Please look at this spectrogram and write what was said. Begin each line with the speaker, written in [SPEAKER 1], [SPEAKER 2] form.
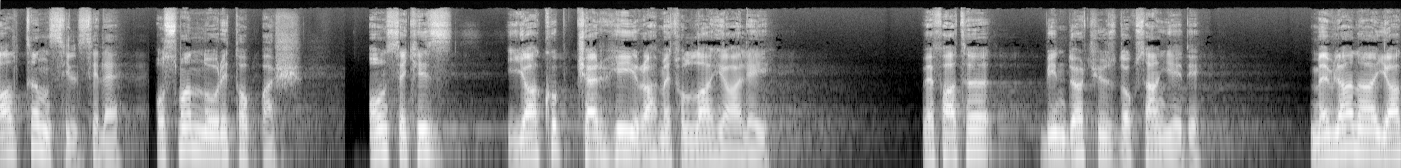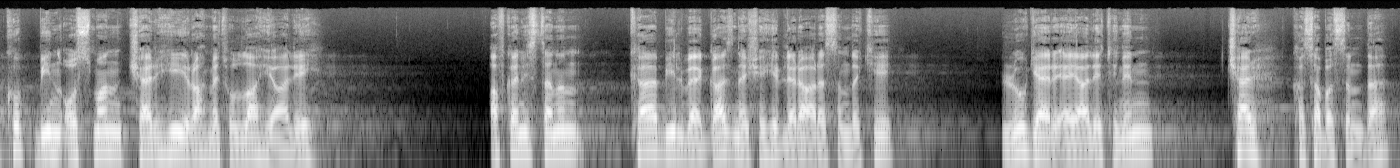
[SPEAKER 1] Altın Silsile. Osman Nuri Topbaş. 18 Yakup Çerhi rahmetullahi aleyh. Vefatı 1497 Mevlana Yakup bin Osman Çerhi rahmetullahi aleyh Afganistan'ın Kabil ve Gazne şehirleri arasındaki Luger eyaletinin Çerh kasabasında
